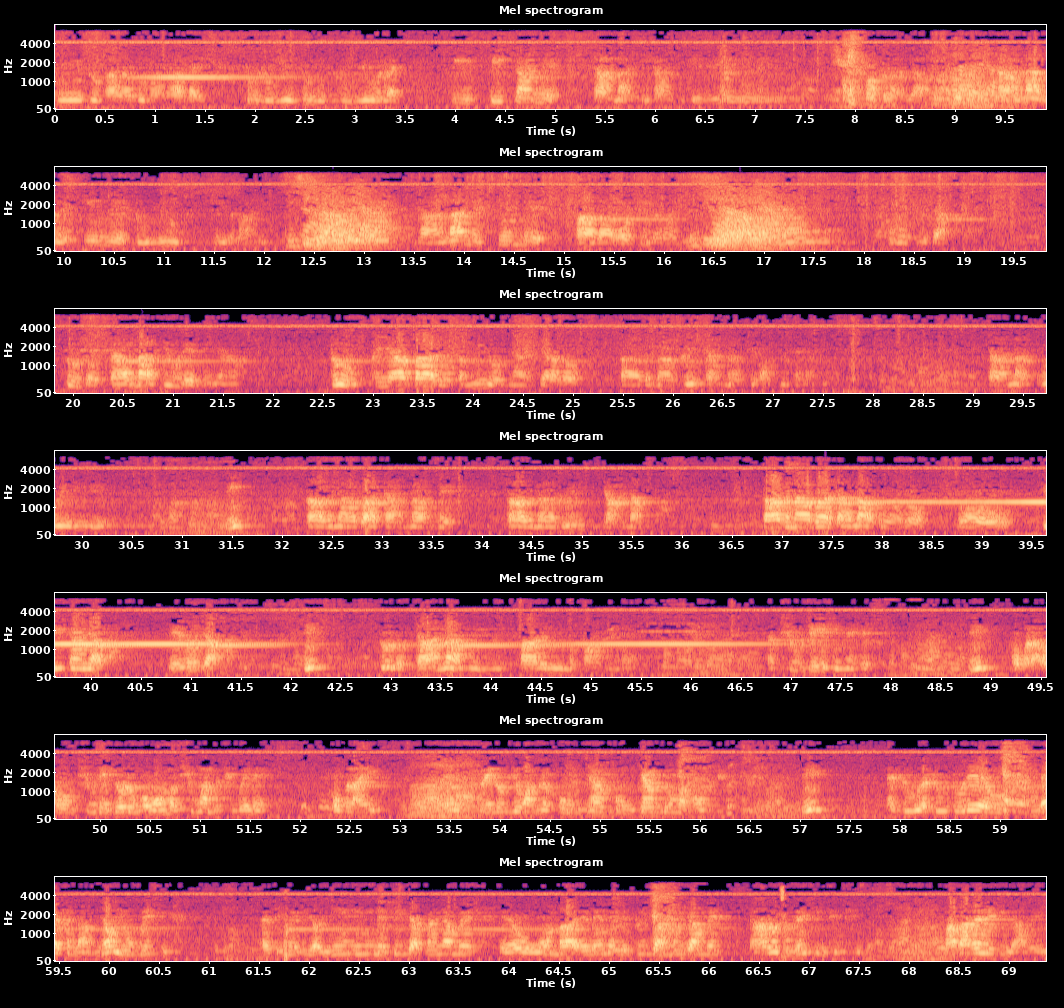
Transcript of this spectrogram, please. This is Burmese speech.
ဒီသူဘာသာသူဘာသာတိုင်းသူ့လူမျိုးသူ့လူမျိုးလိုက်ဒီပြီးကံနဲ့ ဒါနရှိတာရှိတယ်ဟုတ်ကလားလားဒါနနဲ့ကျင်းတဲ့သူမျိုးရှိသလားရှိပါဘူးဗျာဒါနနဲ့ကျင်းတဲ့ဘာသာတော်ရှိသလားရှိပါဘူးဗျာဘုရားရှိတာသူ့တော့ဒါနပြုတဲ့နေရာတို့ဘုရားသားတော်သမီးတော်များကြတော့သာသနာ့ကိစ္စနာဖြစ်အောင်ပြုနေတာဒါနကိုယ်ရည်ဒီသာသနာ့ဘာဒါနနဲ့ သာသနာ့တွင်ဒါနသာသနာ့ဘာဒါနဆိုတော့ဟောသိကမ်းရပါရေရောကြပါဒီတို့တော့ဒါနပြီးပါရမီမပါဘူးအဖြူသေးနေတယ်ဟင်ဟုတ်ကဲ့အောင်ဖြူသေးတို့တော့ကောမဖြူမှမဖြူပဲနဲ့ဟုတ်ကလားဘယ်လိုပြောရမလဲပုံချမ်းပုံချမ်းပြောမှာပေါ့ဟင်အတူအတူဆိုတဲ့ဟိုလက္ခဏာမြောက်ယုံမဲရှိ အဲ့ဒီမဲ့ပြောရင်းနေနေပြကြပန်းကြမယ်ဝန်သားအလဲနဲ့ပြကြပူကြမယ်ဒါတော့သူလည်းရှိရှိရှိဘာသာလည်းရှိတာပဲ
